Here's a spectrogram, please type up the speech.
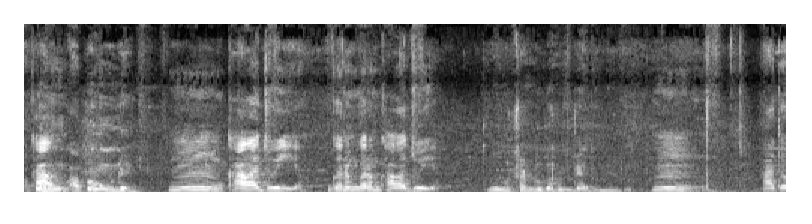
આપણે હું આપણે હું નહીં. હમ ખાવા જોઈએ. ગરમ ગરમ ખાવા જોઈએ. બહુ ઠંડુ ગરમ ભેગ ગમે તે હમ. હા તો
